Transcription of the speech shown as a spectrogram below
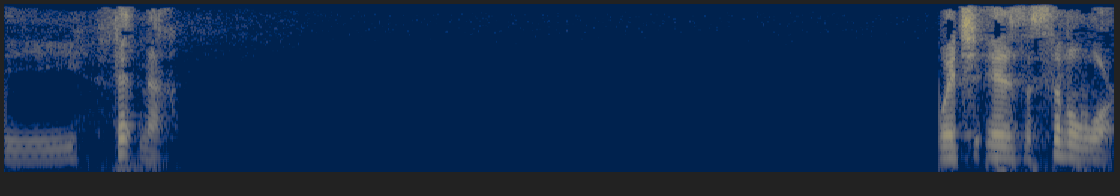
the fitna. Which is the civil war.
